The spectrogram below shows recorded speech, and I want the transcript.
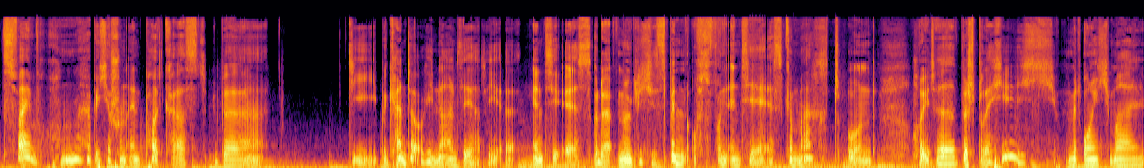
zwei Wochen habe ich ja schon einen Podcast über die bekannte Originalserie NCS oder mögliche Spin-offs von NCS gemacht und heute bespreche ich mit euch mal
